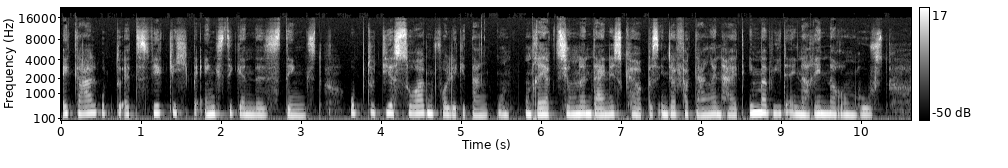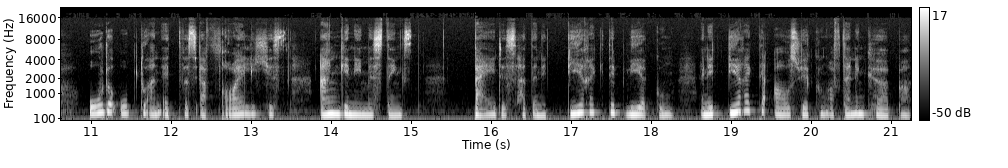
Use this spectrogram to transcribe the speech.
egal ob du etwas wirklich Beängstigendes denkst, ob du dir sorgenvolle Gedanken und Reaktionen deines Körpers in der Vergangenheit immer wieder in Erinnerung rufst oder ob du an etwas Erfreuliches, Angenehmes denkst. Beides hat eine direkte Wirkung, eine direkte Auswirkung auf deinen Körper.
